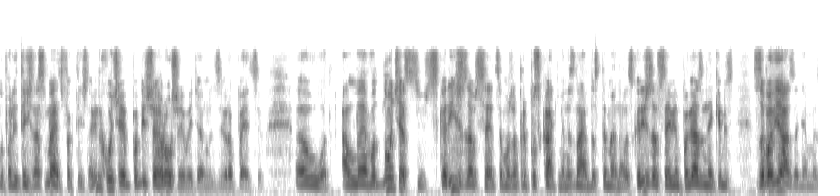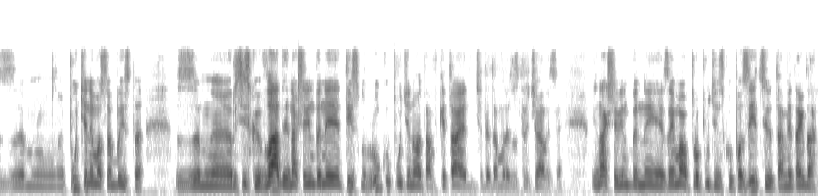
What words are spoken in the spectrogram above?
ну політична смерть. Фактично. Він хоче побільше грошей витягнути з європейців. Е, От але водночас, скоріш за все, це можна припускати. Ми не знаємо достеменно, але скоріш за все він пов'язаний якимись зобов'язаннями з Путіним особисто, з м, російською владою. Інакше він би не тиснув руку Путіну там в Китаї чи де там вони зустрічалися. Інакше він би не займав пропутінську позицію там і так далі.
